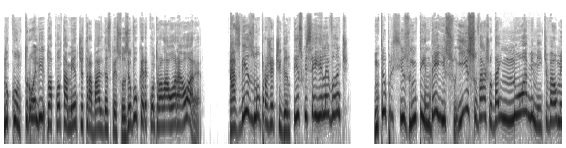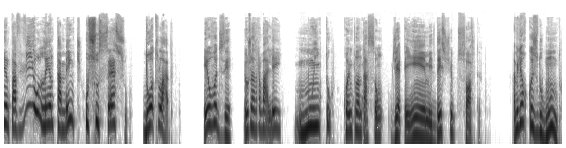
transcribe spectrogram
no controle do apontamento de trabalho das pessoas? Eu vou querer controlar hora a hora? Às vezes, num projeto gigantesco, isso é irrelevante. Então, eu preciso entender isso. E isso vai ajudar enormemente, vai aumentar violentamente o sucesso do outro lado. Eu vou dizer, eu já trabalhei muito com a implantação de EPM, desse tipo de software. A melhor coisa do mundo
